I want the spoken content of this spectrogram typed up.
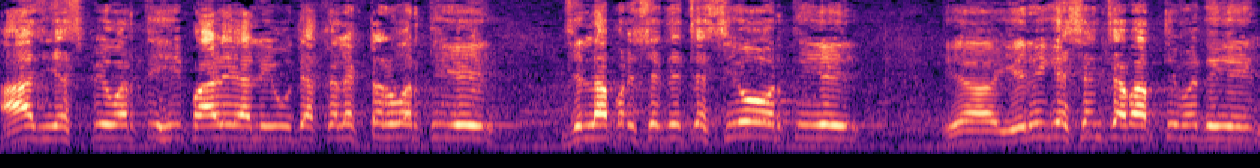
आज एसपी वरती ही पाळी आली उद्या कलेक्टरवरती येईल जिल्हा परिषदेच्या सीओ वरती येईल. इरिगेशनच्या बाबतीमध्ये येईल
